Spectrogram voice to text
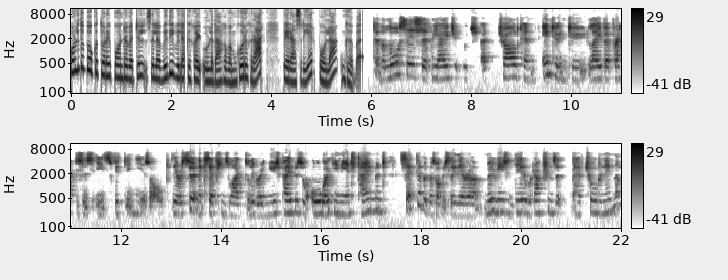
பொழுதுபோக்குத்துறை போன்றவற்றில் சில விதிவிலக்குகள் உள்ளதாகவும் கூறுகிறார் பேராசிரியர் போலா கெபர் And the law says that the age at which a child can enter into labour practices is 15 years old. There are certain exceptions like delivering newspapers or, or working in the entertainment sector because obviously there are movies and theatre productions that have children in them.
